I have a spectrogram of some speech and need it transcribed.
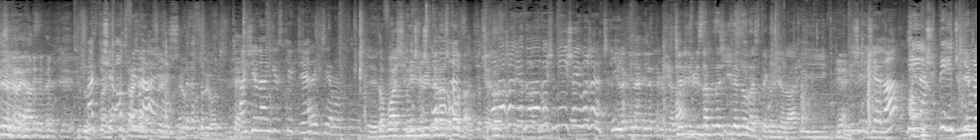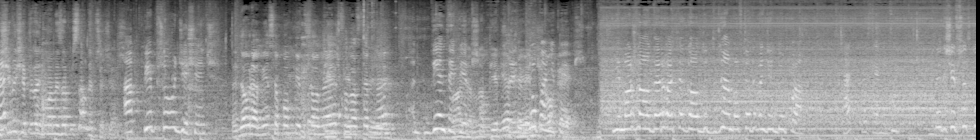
Smaki się otwierają. A ziele angielskie gdzie? Y, No właśnie, mieliśmy teraz dodać. Szkoda, że nie dodać mniejszej łyżeczki. Ile, ile, ile tego ziela? Chcieliśmy zapytać, ile dodać tego ziela i... Zie- Ziela? Pięć, pięć Nie musimy się pytać, bo mamy zapisane przecież. a pieprzu 10. Dobra, mięso popieprzone, co następne? Więcej pieprzu. Jeszcze. Dupa, nie Okej. pieprz. Nie można oderwać tego od dna, bo wtedy będzie dupa. Tak? Wtedy się wszystko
